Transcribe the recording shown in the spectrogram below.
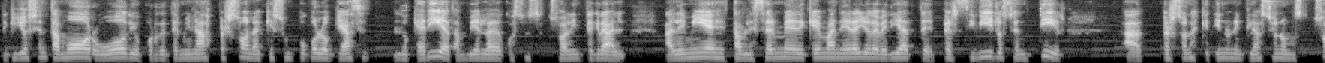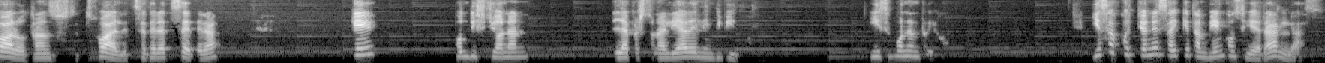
de que yo sienta amor u odio por determinadas personas, que es un poco lo que hace, lo que haría también la educación sexual integral. Al mí es establecerme de qué manera yo debería percibir o sentir a personas que tienen una inclinación homosexual o transexual, etcétera, etcétera, que condicionan la personalidad del individuo y se ponen en riesgo. Y esas cuestiones hay que también considerarlas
